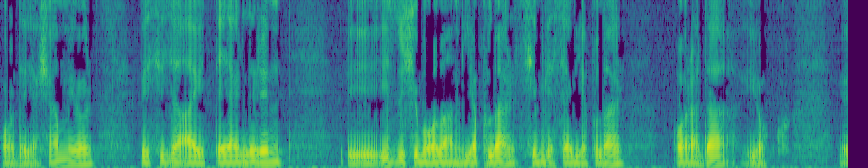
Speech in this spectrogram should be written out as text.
orada yaşanmıyor ve size ait değerlerin e, iz düşümü olan yapılar, simgesel yapılar orada yok. E,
